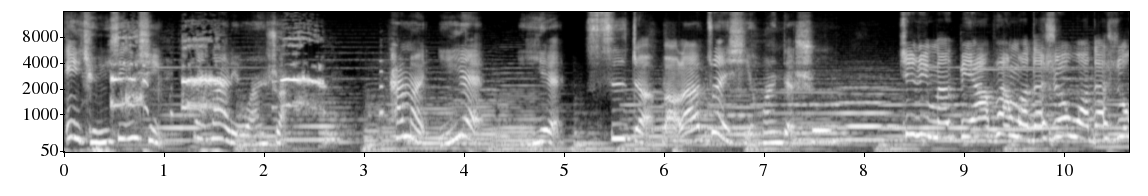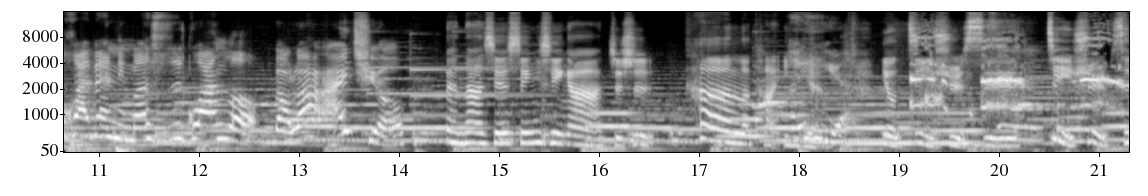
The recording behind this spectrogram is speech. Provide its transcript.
一群猩猩在那里玩耍。他们一页一页撕着宝拉最喜欢的书。请你们不要碰我的书，我的书快被你们撕光了。宝拉哀求。但那些星星啊，只是看了他一眼，又继续撕，继续撕，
